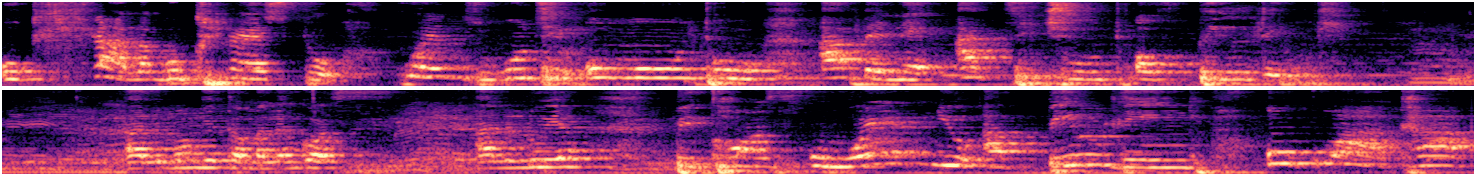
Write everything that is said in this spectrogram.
ukuhlala kuKristu kwenza ukuthi umuntu abe ne-attitude of building. Alibonge igama lenkosi. Hallelujah. Because when you are building ukwakha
